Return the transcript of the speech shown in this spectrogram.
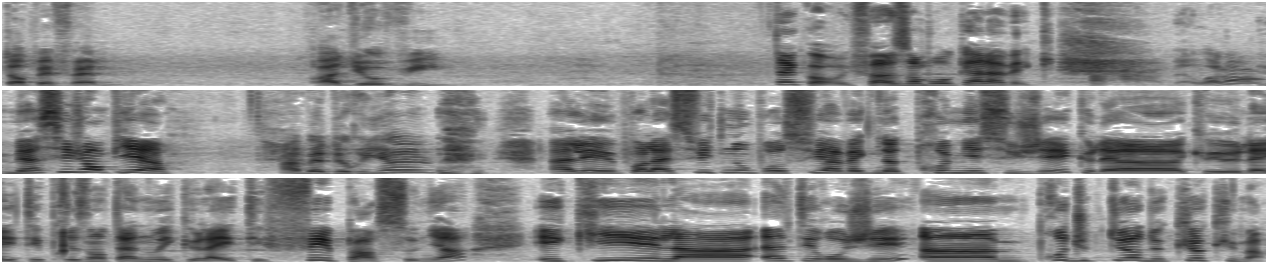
Top FM, Radio Vie. D'accord, il fait un zambrocal avec. Ah, ah, ben voilà. Merci Jean-Pierre. Ah ben de rien. Allez, pour la suite, nous poursuivons avec notre premier sujet que l'a, que l'a été présenté à nous et que l'a été fait par Sonia et qui l'a interrogé un producteur de curcuma.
